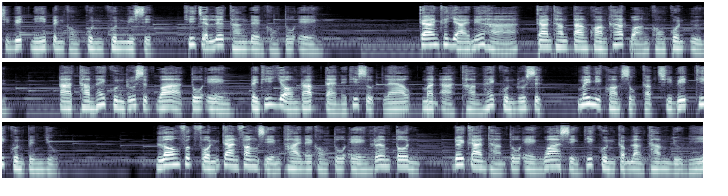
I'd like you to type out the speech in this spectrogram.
ชีวิตนี้เป็นของคุณคุณมีสิทธิ์ ที่จะเลือกทางเดินของตัวเอง การขยายเนื้อหาการทำตามความคาดหวังของคนอื่น อาจทำให้คุณรู้สึกว่าตัวเองเป็นที่ยอมรับแต่ในที่สุดแล้วมันอาจทำให้คุณรู้สึก ไม่มีความสุขกับชีวิตที่คุณเป็นอยู่ ลองฝึกฝนการฟังเสียงภายในของตัวเองเริ่มต้น ด้วยการถามตัวเองว่าสิ่งที่คุณกำลังทำอยู่นี้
